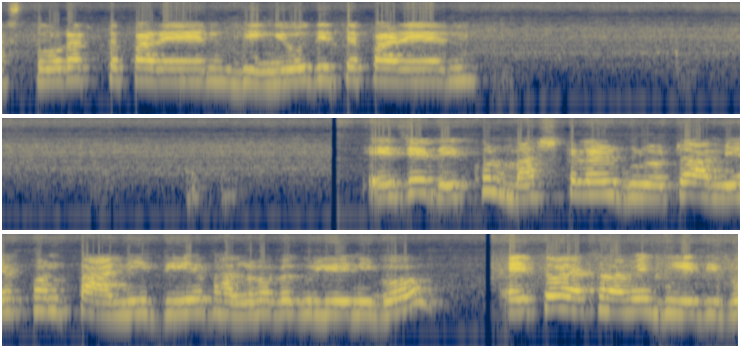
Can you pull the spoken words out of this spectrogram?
আস্তেও রাখতে পারেন, ভেঙেও দিতে পারেন। এই যে দেখুন মাসকালের গুঁড়োটা, আমি এখন পানি দিয়ে ভালোভাবে গুলিয়ে নিব। এই তো, এখন আমি দিয়ে দিব।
